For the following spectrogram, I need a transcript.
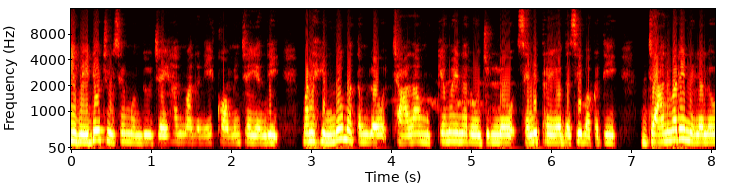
ఈ వీడియో చూసే ముందు జై హనుమాన్ అని కామెంట్ చేయండి. మన హిందూ మతంలో చాలా ముఖ్యమైన రోజుల్లో శని త్రయోదశి ఒకటి. జనవరి నెలలో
